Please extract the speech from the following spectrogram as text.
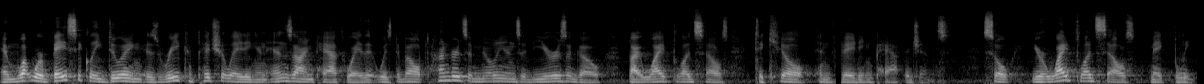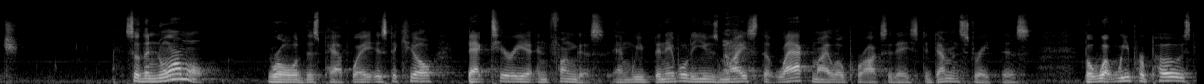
And what we're basically doing is recapitulating an enzyme pathway that was developed hundreds of millions of years ago by white blood cells to kill invading pathogens. So your white blood cells make bleach. So the normal role of this pathway is to kill bacteria and fungus. And we've been able to use mice that lack myeloperoxidase to demonstrate this. But what we proposed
